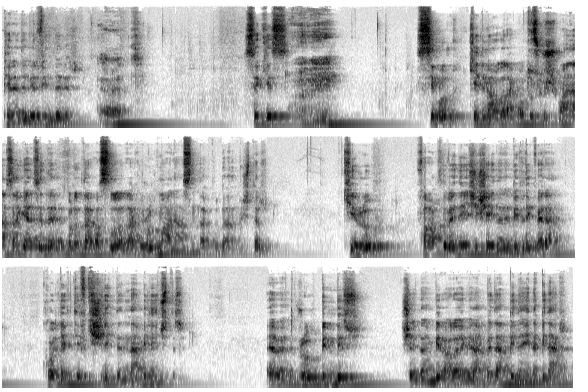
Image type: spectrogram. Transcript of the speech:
Pirede bir, filde bir. Evet. 8. Simurg kelime olarak 30 kuş manasına gelse de burada asıl olarak ruh manasında kullanılmıştır. Ki ruh farklı ve değişik şeylere birlik veren kolektif kişilik denilen bilinçtir. Evet, ruh binbir şeyden bir araya gelen beden bineğine biner.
